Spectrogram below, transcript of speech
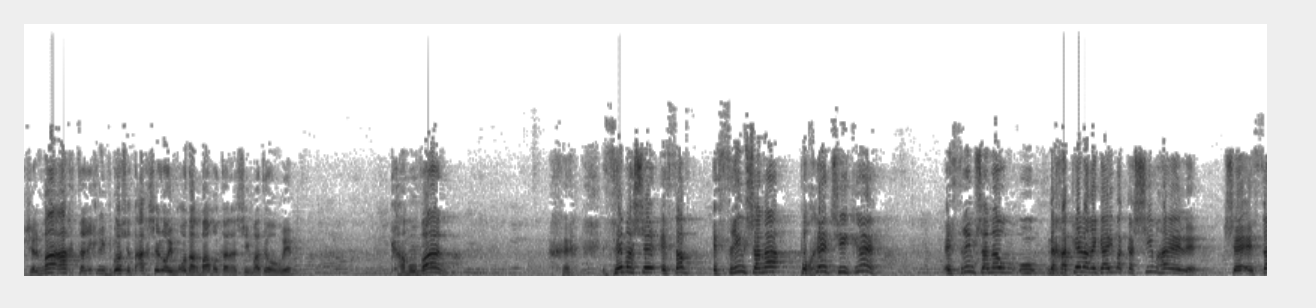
בשביל מה אח צריך לפגוש את אח שלו עם עוד 400 אנשים? מה אתם אומרים? כמובן. זה מה שעשו 20 שנה פוחד שיקרה. 20 שנה הוא, הוא מחכה לרגעים הקשים האלה, שעשו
